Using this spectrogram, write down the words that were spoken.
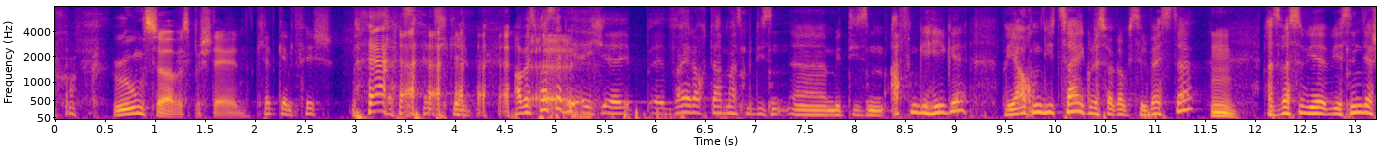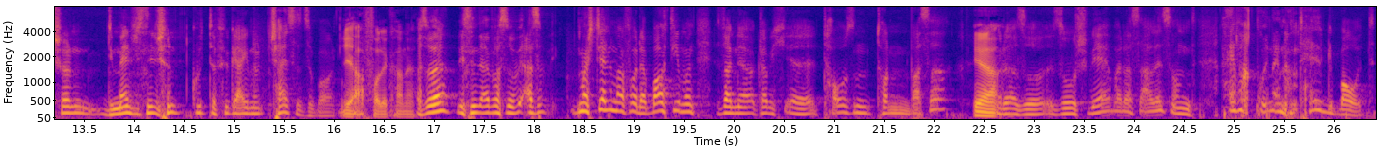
Room Service bestellen. Ich hätte gern Fisch. Das hätte ich gern. Aber es passt ja, ich äh, war ja doch damals mit, diesen, äh, mit diesem Affengehege, war ja auch um die Zeit, gut, das war glaube ich Silvester. Hm. Also weißt du, wir, wir sind ja schon, die Menschen sind schon gut dafür geeignet, Scheiße zu bauen. Ja, volle Kanne. Also, die sind einfach so, also mal stell dir mal vor, da baut jemand, das waren ja, glaube ich, äh, 1000 Tonnen Wasser. Ja. Oder so, so schwer war das alles und einfach in ein Hotel gebaut.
